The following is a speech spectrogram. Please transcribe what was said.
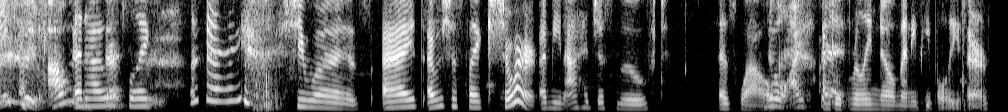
Listen, I And I was like, okay. She was. I i was just like sure. I mean i had just moved as well no, I i didn't really know many people either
